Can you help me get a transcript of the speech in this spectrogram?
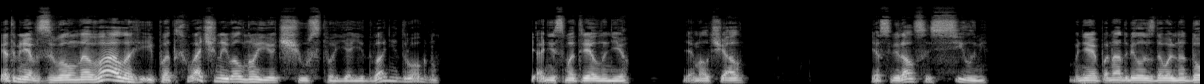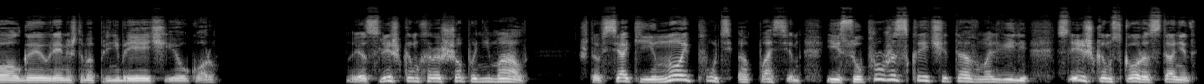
Это меня взволновало, и, подхваченной волной ее чувства, я едва не дрогнул. Я не смотрел на нее. Я молчал. Я собирался с силами. Мне понадобилось довольно долгое время, чтобы пренебречь ее укору. Но я слишком хорошо понимал, что всякий иной путь опасен, и супружеская чета в Мальвиле слишком скоро станет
